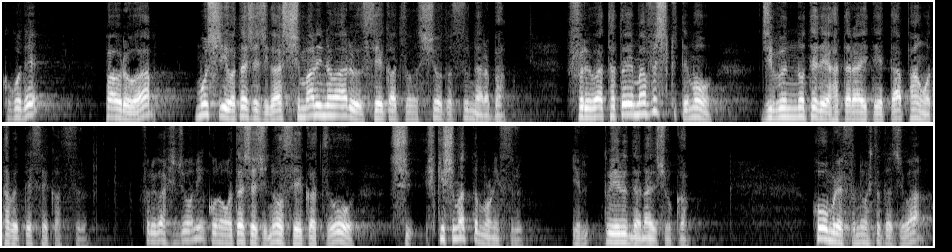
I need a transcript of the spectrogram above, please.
ここでパウロはもし私たちが締まりのある生活をしようとするならばそれはたとえ貧しくても自分の手で働いていたパンを食べて生活する。それが非常にこの私たちの生活を引き締まったものにする。と言えるんではないでしょうか。ホームレスの人たちは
